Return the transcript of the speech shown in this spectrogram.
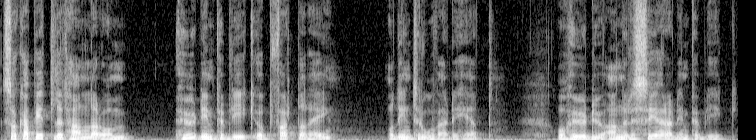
Så kapitlet handlar om hur din publik uppfattar dig och din trovärdighet och hur du analyserar din publik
